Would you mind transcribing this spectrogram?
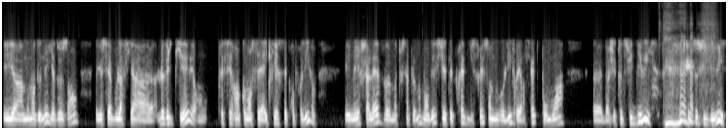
Et à un moment donné, il y a deux ans, Yossi Aboulafia a levé le pied en préférant commencer à écrire ses propres livres. Et Meir Chalev euh, m'a tout simplement demandé si j'étais prêt d'illustrer son nouveau livre. Et en fait, pour moi, euh, ben, j'ai tout de suite dit oui. j'ai tout de suite dit oui.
